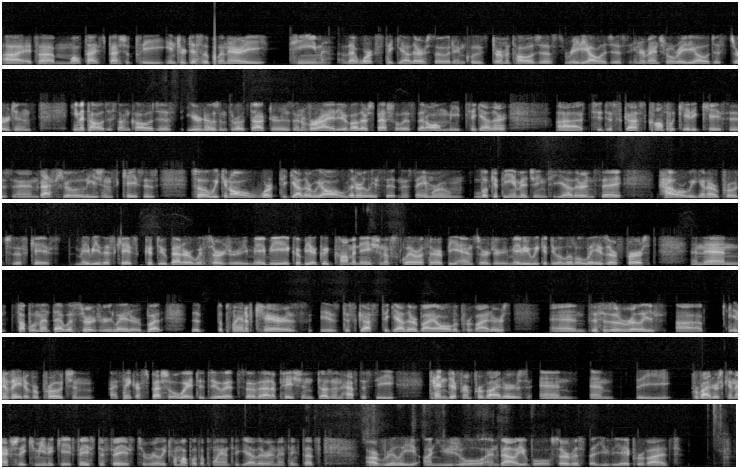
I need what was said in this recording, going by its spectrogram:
Uh, it's a multi specialty, interdisciplinary team that works together. So it includes dermatologists, radiologists, interventional radiologists, surgeons, hematologists, oncologists, ear, nose, and throat doctors, and a variety of other specialists that all meet together uh, to discuss complicated cases and vascular lesions cases. So we can all work together. We all literally sit in the same room, look at the imaging together, and say, how are we going to approach this case? Maybe this case could do better with surgery. Maybe it could be a good combination of sclerotherapy and surgery. Maybe we could do a little laser first and then supplement that with surgery later. But the the plan of care is is discussed together by all the providers, and this is a really uh, innovative approach and I think a special way to do it, so that a patient doesn't have to see ten different providers and and the providers can actually communicate face to face to really come up with a plan together and I think that's a really unusual and valuable service that UVA provides.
